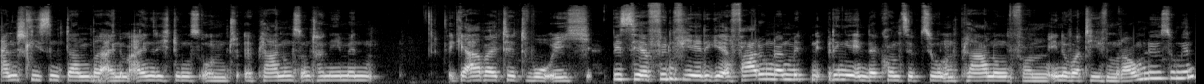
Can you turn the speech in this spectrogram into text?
Anschließend dann bei einem Einrichtungs- und äh, Planungsunternehmen gearbeitet, wo ich bisher fünfjährige Erfahrung dann mitbringe in der Konzeption und Planung von innovativen Raumlösungen.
